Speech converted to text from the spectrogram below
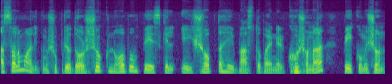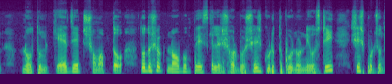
আসসালামু আলাইকুম সুপ্রিয় দর্শক। নবম পে স্কেল এই সপ্তাহে বাস্তবায়নের ঘোষণা পে কমিশন। নতুন গ্যাজেট সমাপ্ত। তো দর্শক, নবম পে স্কেলের সর্বশেষ গুরুত্বপূর্ণ নিউজটি শেষ পর্যন্ত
